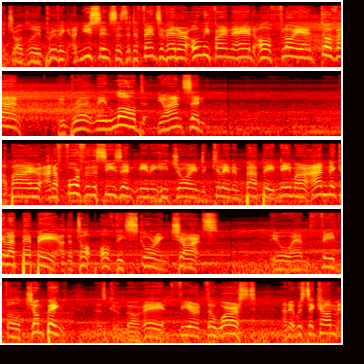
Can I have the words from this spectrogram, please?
Mitroglou proving a nuisance as the defensive header only found the head of Florian Thauvin, who brilliantly lobbed Johansson. A bow and a fourth of the season, meaning he joined Kylian Mbappe, Neymar, and Nicolas Pepe at the top of the scoring charts. The OM faithful jumping as Kombouaré feared the worst, and it was to come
